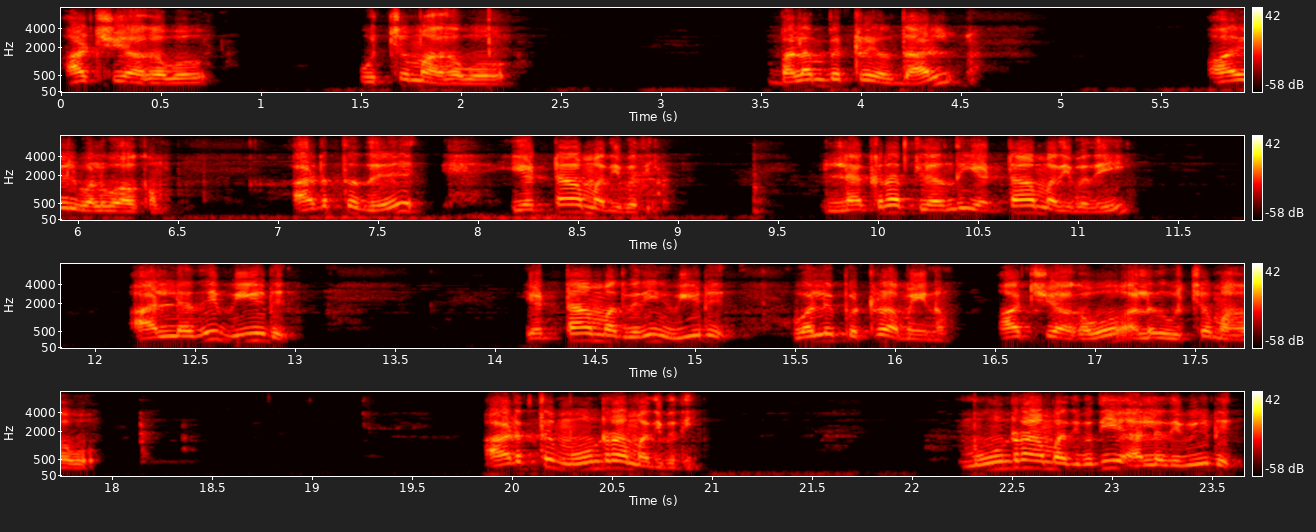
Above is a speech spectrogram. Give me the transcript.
ஆட்சியாகவோ உச்சமாகவோ பலம் பெற்று இருந்தால் ஆயுள் வலுவாகும். அடுத்தது எட்டாம் அதிபதி. லக்னத்திலிருந்து எட்டாம் அதிபதி அல்லது வீடு. எட்டாம் அதிபதியின் வீடு வலுப்பெற்று அமையணும். ஆட்சியாகவோ அல்லது உச்சமாகவோ. அடுத்து மூன்றாம் அதிபதி. மூன்றாம் அதிபதி அல்லது வீடு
